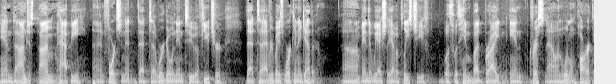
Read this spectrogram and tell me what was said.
And uh, I'm just I'm happy and fortunate that uh, we're going into a future that uh, everybody's working together, um, and that we actually have a police chief, both with him, Bud Bright, and Chris now in Woodland Park,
